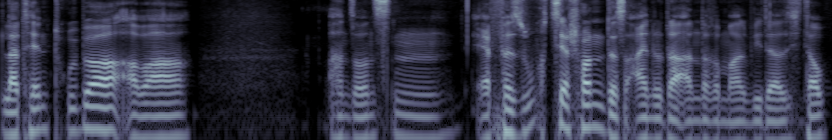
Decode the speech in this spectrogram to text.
latent drüber, aber ansonsten, er versucht es ja schon das ein oder andere Mal wieder. Also ich glaube,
